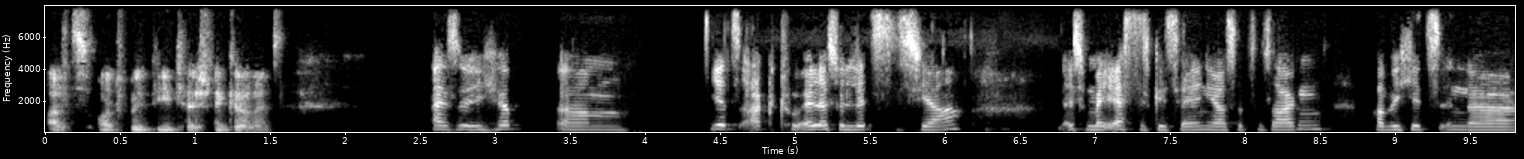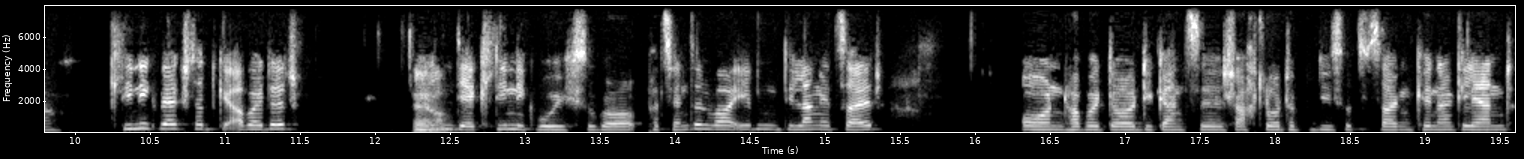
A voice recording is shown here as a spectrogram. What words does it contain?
als Orthopädie-Technikerin? Also ich habe ähm, jetzt aktuell, also letztes Jahr, also mein erstes Gesellenjahr sozusagen, habe ich jetzt in der Klinikwerkstatt gearbeitet. Ja. In der Klinik, wo ich sogar Patientin war, eben die lange Zeit. Und habe halt da die ganze Schachtelorthopädie sozusagen kennengelernt.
